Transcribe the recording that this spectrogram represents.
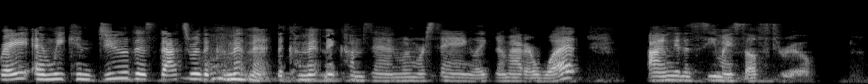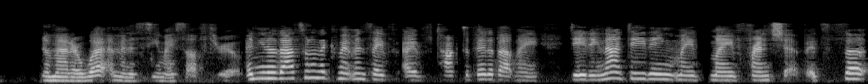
right? And we can do this. That's where the commitment, the commitment comes in when we're saying like, no matter what, I'm going to see myself through. No matter what, I'm going to see myself through. And you know, that's one of the commitments I've, I've talked a bit about my dating, not dating, my, my friendship. It's the,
